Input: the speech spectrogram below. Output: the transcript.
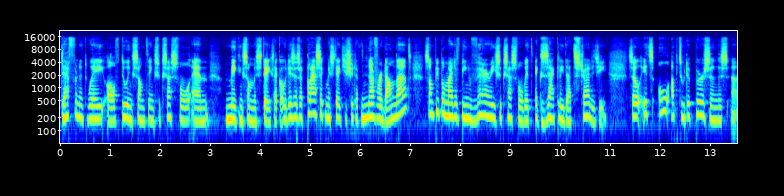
definite way of doing something successful and making some mistakes. Like oh this is a classic mistake. You should have never done that. Some people might have been very successful with exactly that strategy. So it's all up to the person the uh,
